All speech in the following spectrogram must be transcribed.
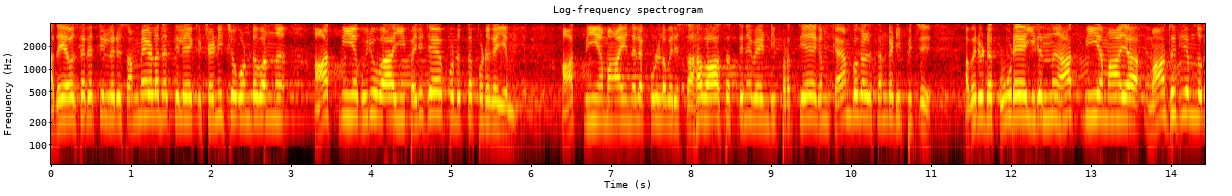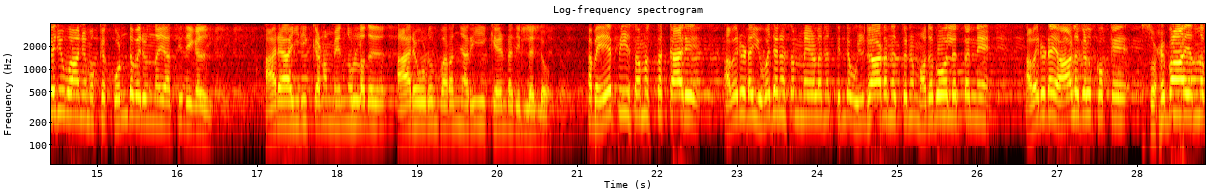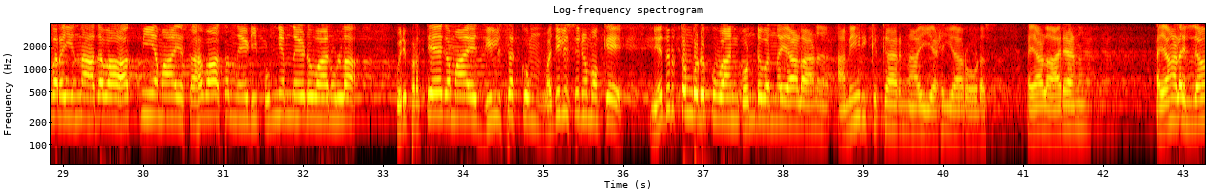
അതേ അവസരത്തിൽ ഒരു സമ്മേളനത്തിലേക്ക് ക്ഷണിച്ചു കൊണ്ടുവന്ന് ആത്മീയ ഗുരുവായി പരിചയപ്പെടുത്തപ്പെടുകയും ആത്മീയമായ നിലക്കുള്ള ഒരു സഹവാസത്തിന് വേണ്ടി പ്രത്യേകം ക്യാമ്പുകൾ സംഘടിപ്പിച്ച് അവരുടെ കൂടെ ഇരുന്ന് ആത്മീയമായ മാധുര്യം നുകരുവാനുമൊക്കെ കൊണ്ടുവരുന്ന അതിഥികൾ ആരായിരിക്കണം എന്നുള്ളത് ആരോടും പറഞ്ഞറിയിക്കേണ്ടതില്ലല്ലോ. അപ്പൊ എ പി സമസ്തക്കാര് അവരുടെ യുവജന സമ്മേളനത്തിന്റെ ഉദ്ഘാടനത്തിനും അതുപോലെ തന്നെ അവരുടെ ആളുകൾക്കൊക്കെ സുഹബ എന്ന് പറയുന്ന അഥവാ ആത്മീയമായ സഹവാസം നേടി പുണ്യം നേടുവാനുള്ള ഒരു പ്രത്യേകമായ ജിൽസക്കും മജിലിസിനുമൊക്കെ നേതൃത്വം കൊടുക്കുവാൻ കൊണ്ടുവന്നയാളാണ് അമേരിക്കക്കാരനായ യഹ്യ റോഡസ്. അയാൾ ആരാണ്? അയാൾ എല്ലാ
